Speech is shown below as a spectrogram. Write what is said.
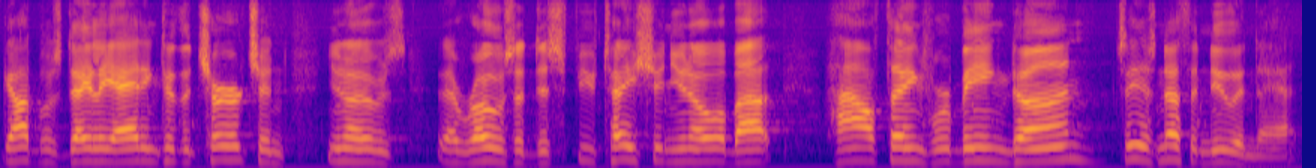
God was daily adding to the church, and, you know, there, was, there arose a disputation, you know, about how things were being done. See, there's nothing new in that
